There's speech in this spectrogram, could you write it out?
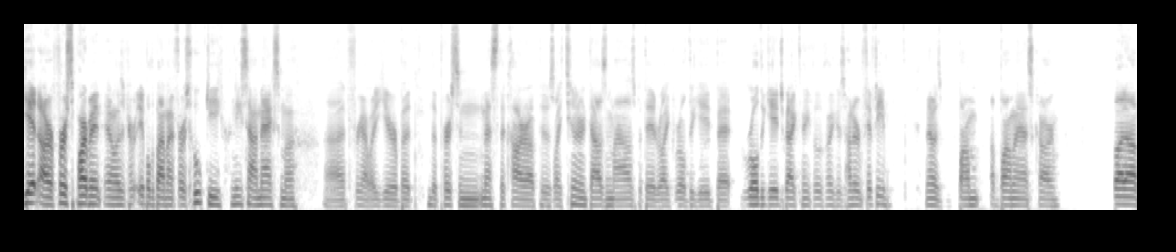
get our first apartment, and I was able to buy my first hoopty, Nissan Maxima, uh, I forgot what year, but the person messed the car up. It was like 200,000 miles, but they had like rolled the gauge back, rolled the gauge back to make it look like it was 150. And that was bum, a bum ass car. But uh,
